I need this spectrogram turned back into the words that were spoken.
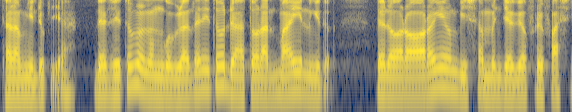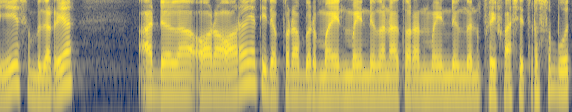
dalam hidupnya. Dan situ memang gue bilang tadi itu udah aturan main gitu. Dan orang-orang yang bisa menjaga privasinya sebenarnya adalah orang-orang yang tidak pernah bermain-main dengan aturan main dengan privasi tersebut.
